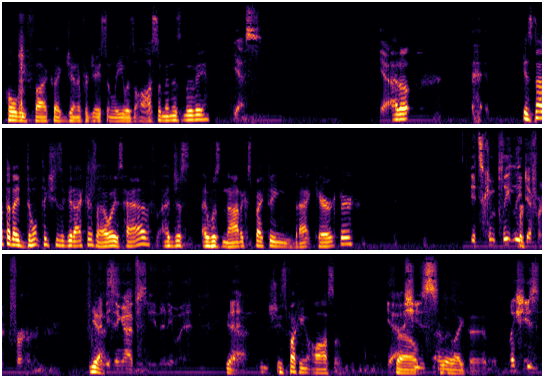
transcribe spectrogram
holy fuck! Like Jennifer Jason Leigh was awesome in this movie. yes, yeah, I don't. It's not that I don't think she's a good actress. I always have. I just I was not expecting that character. it's completely For- different for her. From Yes. anything I've seen, anyway. Yeah, she's fucking awesome. Yeah, so she's I really liked it. like she's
